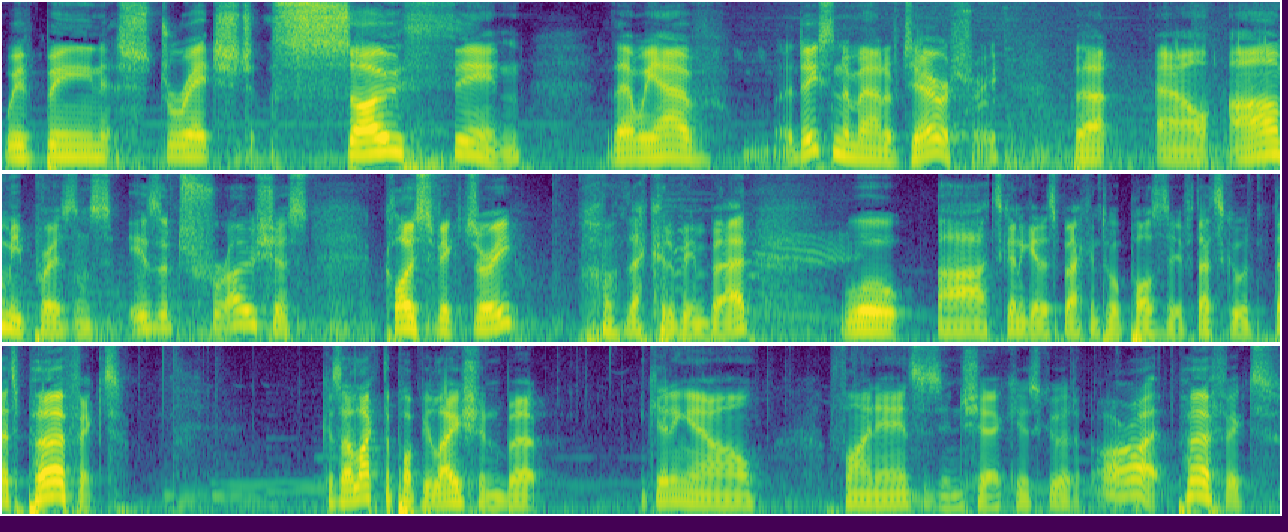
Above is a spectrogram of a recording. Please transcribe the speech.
we've been stretched so thin that we have a decent amount of territory, but our army presence is atrocious. Close victory. that could have been bad. Well, ah, it's going to get us back into a positive. That's good. That's perfect. Because I like the population, but getting our finances in check is good. Alright, perfect.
